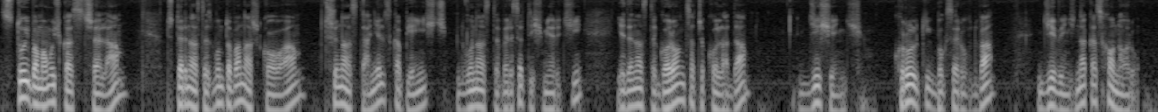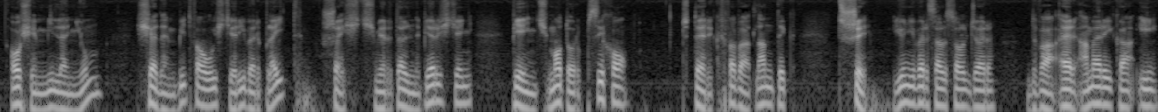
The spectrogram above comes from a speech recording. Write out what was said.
Stój, bo mamuśka strzela. 14. Zbuntowana szkoła. 13. Anielska pięść. 12. Wersety śmierci. 11. Gorąca czekolada. 10. Król kickboxerów 2. 9. Nakaz honoru. 8. Millennium. 7. Bitwa o ujście River Plate. 6. Śmiertelny pierścień. 5. Motor Psycho. 4. Krwawy Atlantyk. 3. Universal Soldier. 2. Air America i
